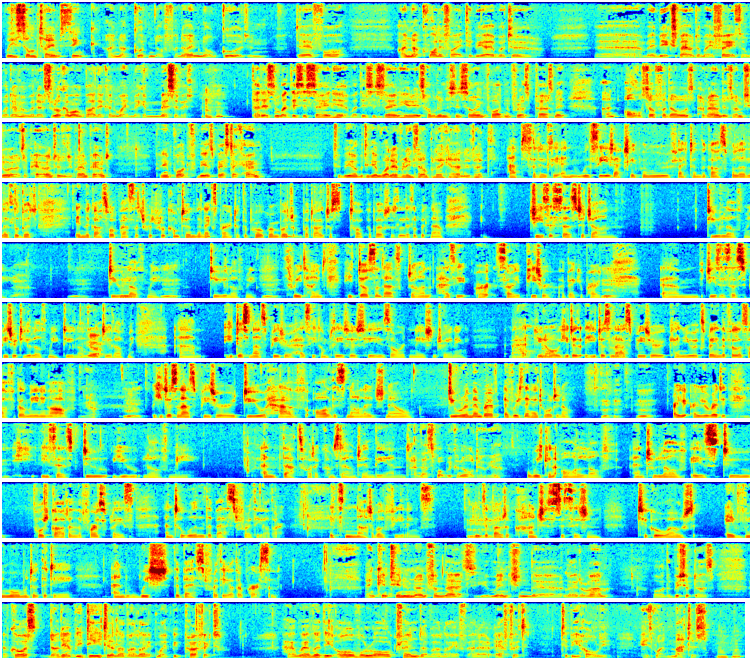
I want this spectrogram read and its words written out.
We sometimes think I'm not good enough and I'm no good, and therefore I'm not qualified to be able to uh, maybe expound on my faith or whatever, mm. whatever. So look, I won't bother because I might make a mess of it. Mm-hmm. That isn't what this is saying here. What this is saying here is holiness is so important for us personally and also for those around us. I'm sure as a parent, and as a grandparent, very important for me as best I can to be able to give whatever example I can, is that? Absolutely, and we'll see it actually when we reflect on the gospel a little bit in the gospel passage, which we'll come to in the next part of the programme, but, mm. but I'll just talk about it a little bit now. Jesus says to John, Do you love me? Yeah. Mm. Do you mm. love me? Mm. Do you love me? Mm. Three times. He doesn't ask John, has he, or sorry, Peter, I beg your pardon. Mm. Um, Jesus says to Peter, Do you love me? Do you love yeah. me? Do you love me? Um, he doesn't ask Peter, has he completed his ordination training? Uh, no, uh, you know, he does. He doesn't no. ask Peter, "Can you explain the philosophical meaning of?" Yeah. Mm. He doesn't ask Peter, "Do you have all this knowledge now? Do you remember everything I told you now? Are you Are you ready?" Mm. He, he says, "Do you love me?" And that's what it comes down to in the end. And that's what we can all do, yeah. We can all love, and to love is to put God in the first place and to will the best for the other. It's not about feelings. It's Mm. about a conscious decision to go out every moment of the day and wish the best for the other person. And continuing on from that, you mentioned there later on, or the bishop does, of course, not every detail of our life might be perfect. However, the overall trend of our life and our effort to be holy is what matters. Mm-hmm.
